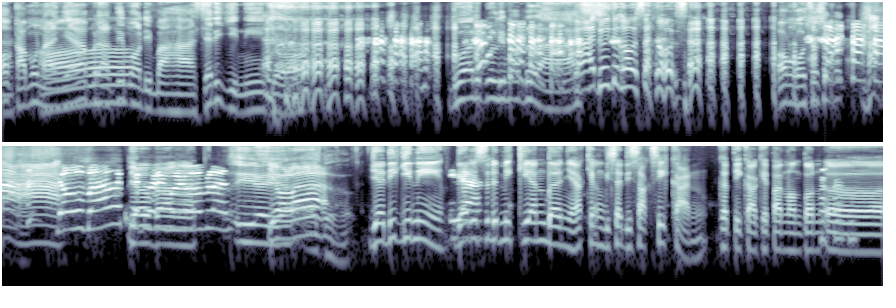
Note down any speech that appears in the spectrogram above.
oh, kamu nanya Oh. berarti mau dibahas. Jadi gini, Jo. 2015. Aduh, itu gak usah, gak usah. Oh, nggak usah. Jauh banget ya Jauh banget. 2015. Iya, iya. Yola, Aduh. jadi gini, Iya. dari sedemikian banyak yang bisa disaksikan ketika kita nonton eh,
